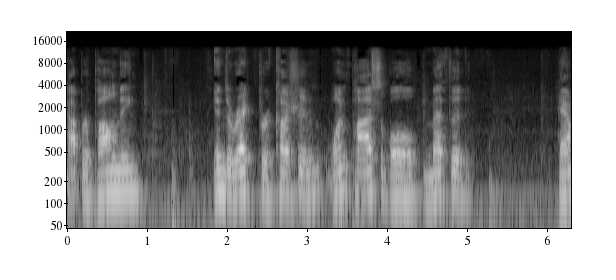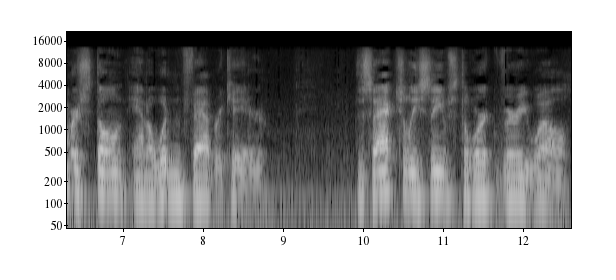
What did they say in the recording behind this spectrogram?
copper pounding, indirect percussion, one possible method, hammerstone, and a wooden fabricator. This actually seems to work very well.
